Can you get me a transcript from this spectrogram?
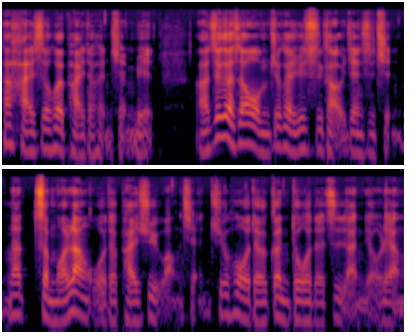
它还是会排得很前面啊。这个时候我们就可以去思考一件事情：那怎么让我的排序往前去获得更多的自然流量？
